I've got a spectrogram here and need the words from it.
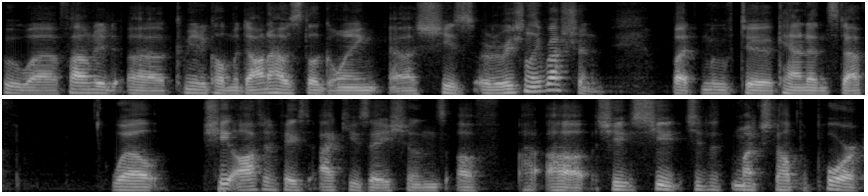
who uh, founded a community called madonna house still going uh, she's originally russian but moved to canada and stuff well, she often faced accusations of uh, she she she did much to help the poor,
